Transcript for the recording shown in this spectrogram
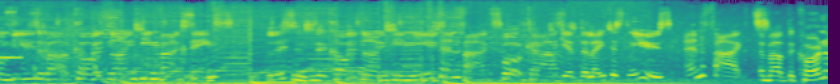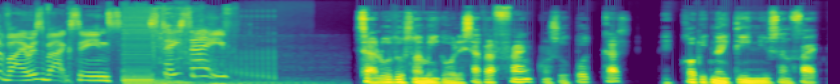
Confused about COVID 19 vaccines? Listen to the COVID 19 News and Facts podcast to get the latest news and facts about the coronavirus vaccines. Stay safe. Saludos amigos, les habla Frank con su podcast de COVID-19 News and Facts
